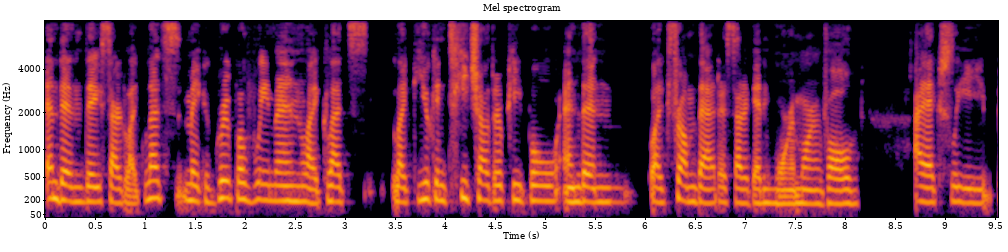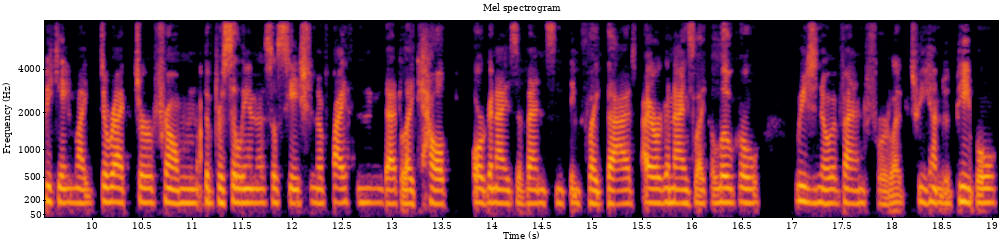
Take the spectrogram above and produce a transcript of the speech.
and then they started like, let's make a group of women. Like, let's, like, you can teach other people. And then like from that, I started getting more and more involved. I actually became like director from the Brazilian Association of Python that like help organize events and things like that. I organized like a local regional event for like 300 people.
